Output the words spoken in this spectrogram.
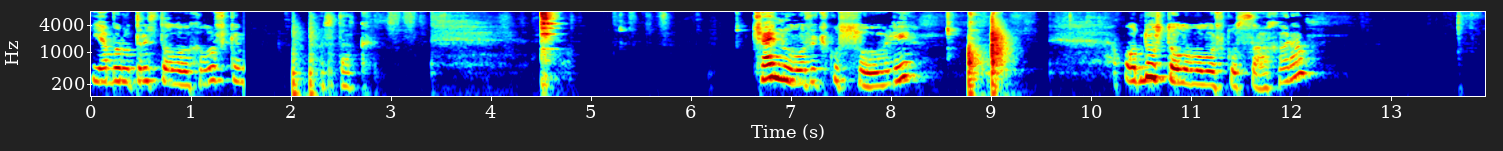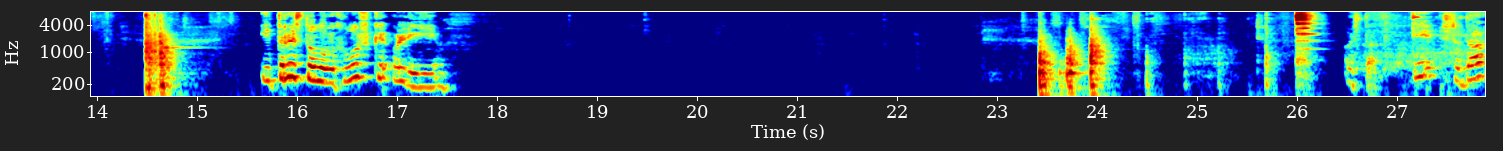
я беру 3 столових ложки. Ось так. Чайну ложечку солі, одну столову ложку сахара і 3 столових ложки олії. І сюди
